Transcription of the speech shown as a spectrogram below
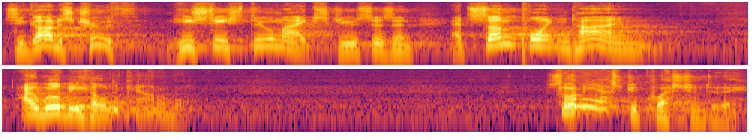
See, God is truth. He sees through my excuses, and at some point in time, I will be held accountable. So let me ask you a question today.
